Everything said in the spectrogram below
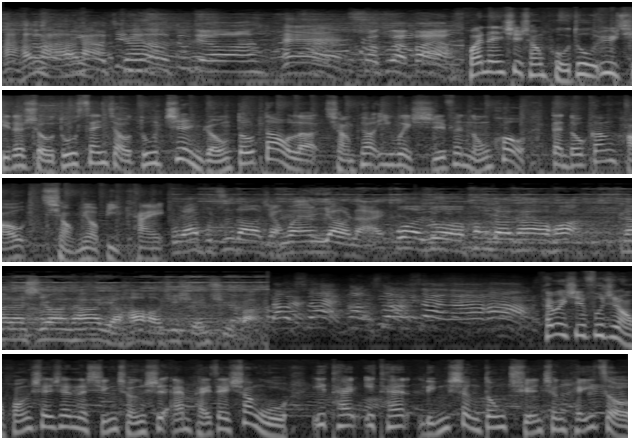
啊，很好很好。今天都有度掉啊，哎，快过来拜啊！华南市场普渡预期的首都三角都阵容都到了，抢票意味十分浓厚，但都刚好巧妙避开。我还不知道蒋万安要来，或者若碰到他的话，那他希望他也好好去选举吧。台北市副市长黄珊珊的行程是安排在上午，一摊一摊林胜东全程陪走，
